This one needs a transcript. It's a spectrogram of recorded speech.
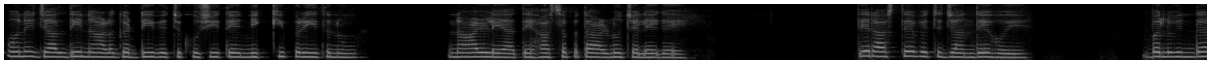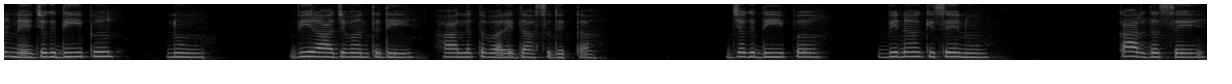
ਉਹਨੇ ਜਲਦੀ ਨਾਲ ਗੱਡੀ ਵਿੱਚ ਖੁਸ਼ੀ ਤੇ ਨਿੱਕੀ ਪ੍ਰੀਤ ਨੂੰ ਨਾਲ ਲਿਆ ਤੇ ਹਸਪਤਾਲ ਨੂੰ ਚਲੇ ਗਏ ਤੇ ਰਸਤੇ ਵਿੱਚ ਜਾਂਦੇ ਹੋਏ ਬਲਵਿੰਦਰ ਨੇ ਜਗਦੀਪ ਨੂੰ ਵੀ ਰਾਜਵੰਤ ਦੀ ਹਾਲਤ ਬਾਰੇ ਦੱਸ ਦਿੱਤਾ। ਜਗਦੀਪ ਬਿਨਾਂ ਕਿਸੇ ਨੂੰ ਘਰ ਦੱਸੇ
